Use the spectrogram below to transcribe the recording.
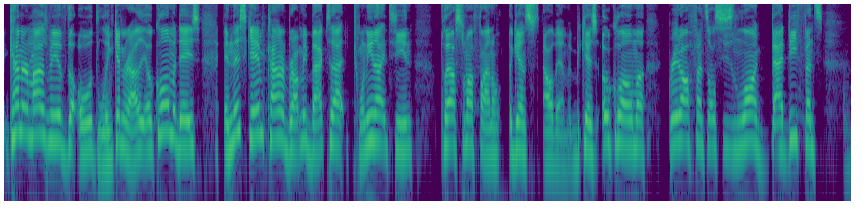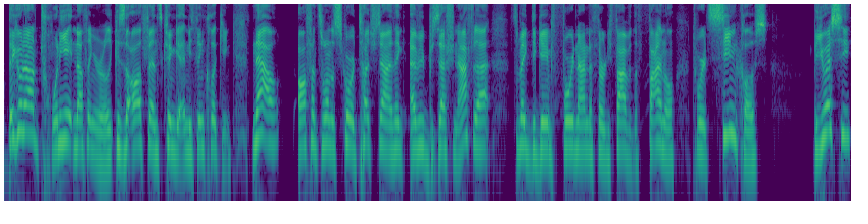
It kind of reminds me of the old Lincoln Riley Oklahoma days, and this game kind of brought me back to that 2019 playoff semifinal against Alabama because Oklahoma, great offense all season long, bad defense. They go down 28 nothing early because the offense couldn't get anything clicking. Now, offense wanted to score a touchdown, I think, every possession after that to make the game 49 to 35 at the final to where it seemed close. But USC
